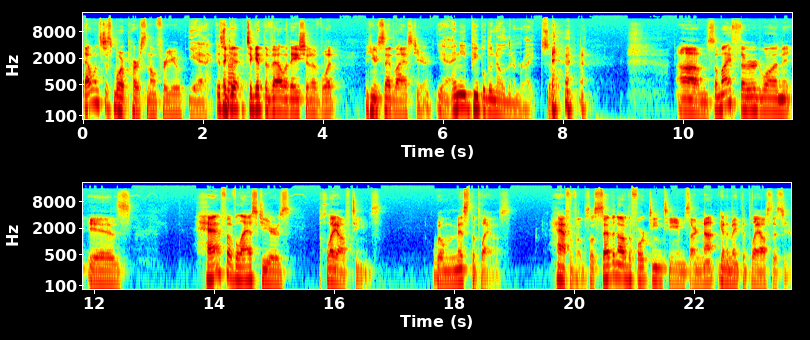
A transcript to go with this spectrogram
That one's just more personal for you yeah. It's to not get to get the validation of what you said last year. yeah. I need people to know that I'm right. So Um, so my third one is half of last year's playoff teams will miss the playoffs. half of them. So seven out of the 14 teams are not going to make the playoffs this year.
